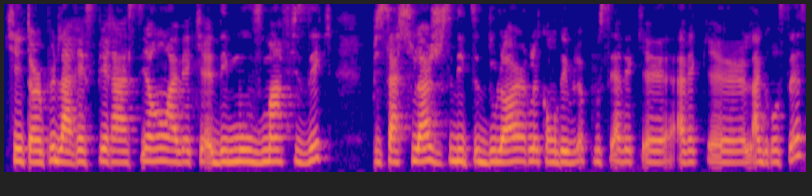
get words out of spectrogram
qui est un peu de la respiration avec euh, des mouvements physiques. Puis ça soulage aussi des petites douleurs qu'on développe aussi avec, euh, avec la grossesse.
